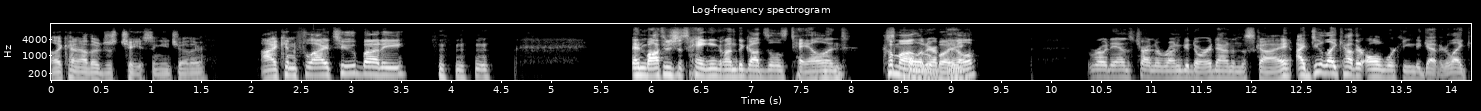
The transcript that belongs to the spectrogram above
I like how they're just chasing each other. I can fly too, buddy. and Mothra's just hanging onto Godzilla's tail and Come on, little buddy. hill. Rodan's trying to run Ghidorah down in the sky. I do like how they're all working together. Like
